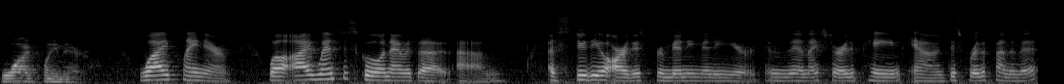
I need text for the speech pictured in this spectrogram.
Why plein air? Why plein air? Well, I went to school and I was a, um, a studio artist for many, many years. And then I started to paint and just for the fun of it.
